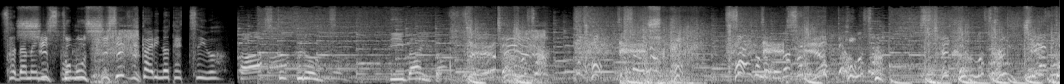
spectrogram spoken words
定めにシストも死せず。光の鉄槌を。ファーストフローディバイド。最後まで分かる。って重さ重さジェット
